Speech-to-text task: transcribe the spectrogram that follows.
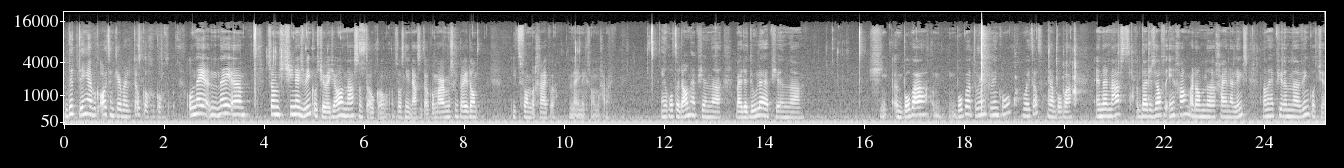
dit ding heb ik ooit een keer bij de toko gekocht. Oh nee, nee ehm, zo'n Chinees winkeltje, weet je wel, naast een toko. Het was niet naast een toko, maar misschien kan je dan iets van begrijpen. Nee, niks van begrijpen. In Rotterdam heb je een, eh, bij de Doelen heb je een, Chi- een boba, boba drinkwinkel. Hoe heet dat? Ja, boba. En daarnaast, bij dezelfde ingang, maar dan eh, ga je naar links, dan heb je een eh, winkeltje.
